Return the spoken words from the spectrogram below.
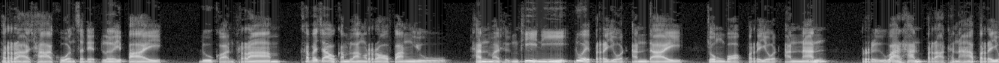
พระราชาควรเสด็จเลยไป ดูก่อนพราหมณ์ ข้าพเจ้ากำลังรอฟังอยู่ ท่านมาถึงที่นี้ด้วยประโยชน์อันใด จงบอกประโยชน์อันนั้น หรือว่าท่านปรารถนาประโย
